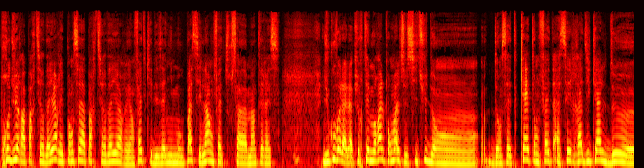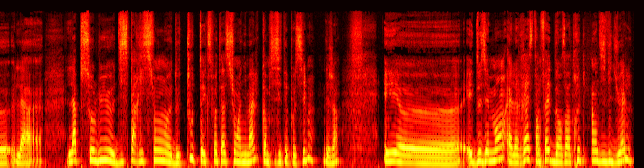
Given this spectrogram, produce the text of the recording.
produire à partir d'ailleurs et penser à partir d'ailleurs. Et en fait, qu'il y ait des animaux ou pas, c'est là en fait où ça m'intéresse. Du coup, voilà, la pureté morale pour moi, elle se situe dans dans cette quête en fait assez radicale de euh, la l'absolue disparition de toute exploitation animale, comme si c'était possible déjà. Et, euh, et deuxièmement, elle reste en fait dans un truc individuel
